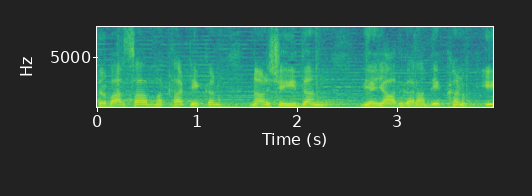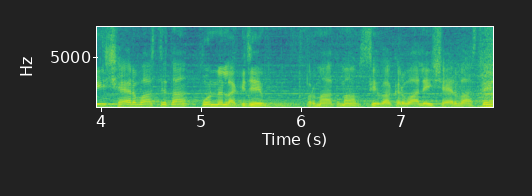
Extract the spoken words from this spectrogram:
ਦਰਬਾਰ ਸਾਹਿਬ ਮੱਥਾ ਟੇਕਣ, ਨਾਲ ਸ਼ਹੀਦਾਂ ਦੀਆਂ ਯਾਦਗਾਰਾਂ ਦੇਖਣ। ਇਹ ਸ਼ਹਿਰ ਵਾਸਤੇ ਤਾਂ ਪੁੰਨ ਲੱਗ ਜੇ, ਪਰਮਾਤਮਾ ਸੇਵਾ ਕਰਵਾ ਲੇ ਸ਼ਹਿਰ ਵਾਸਤੇ।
